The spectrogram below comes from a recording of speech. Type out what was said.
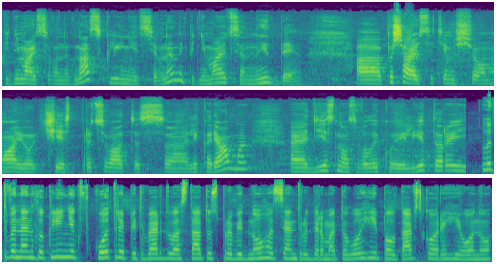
піднімаються вони в нас в клініці, вони не піднімаються ніде. Пишаюся тим, що маю честь працювати з лікарями, е, дійсно з великої літери. Литвиненко Клінік вкотре підтвердила статус провідного центру дерматології Полтавського регіону.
